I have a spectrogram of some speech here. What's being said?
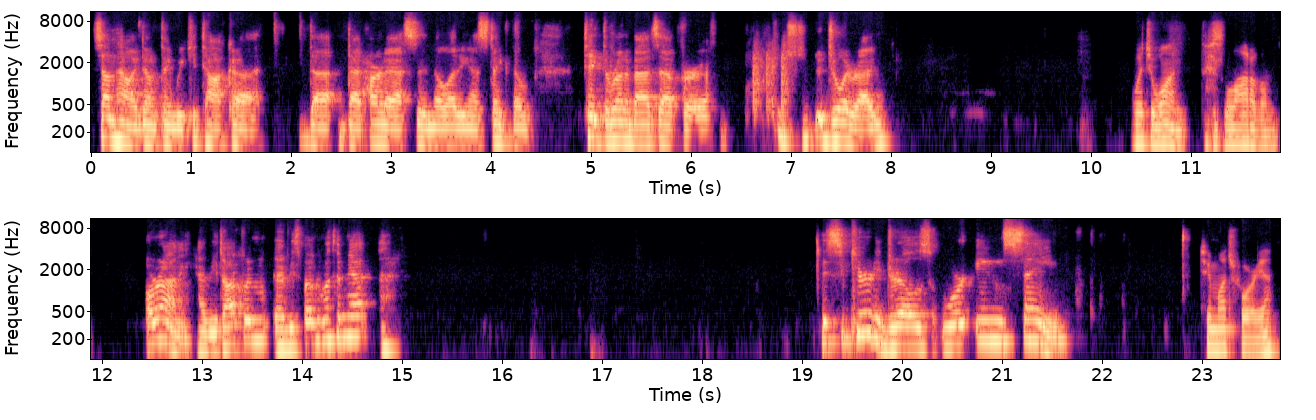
somehow I don't think we could talk uh, that that hard ass into letting us take the take the runabouts out for a joyride. Which one? There's a lot of them. Orani, have you talked with him? Have you spoken with him yet? His security drills were insane. Too much for you.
